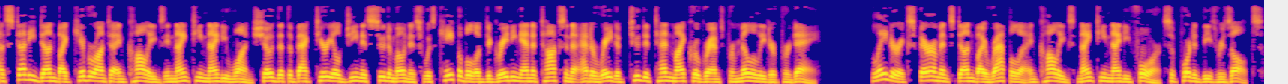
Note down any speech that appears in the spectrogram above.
A study done by Kiviranta and colleagues in 1991 showed that the bacterial genus Pseudomonas was capable of degrading anatoxin A at a rate of 2 to 10 micrograms per milliliter per day. Later experiments done by Rapala and colleagues 1994 supported these results.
